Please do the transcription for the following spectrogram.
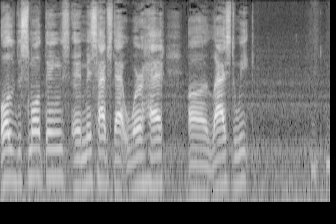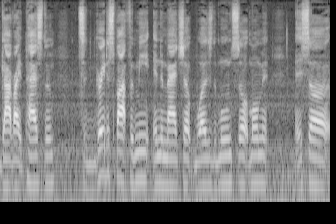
All of the small things and mishaps that were had uh, last week got right past them. A greatest spot for me in the matchup was the moonsault moment. It's uh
